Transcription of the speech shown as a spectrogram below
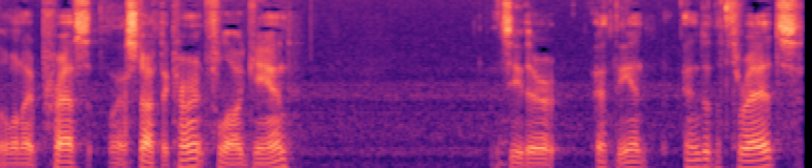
but when I press, when I start the current flow again, it's either at the end, end of the threads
